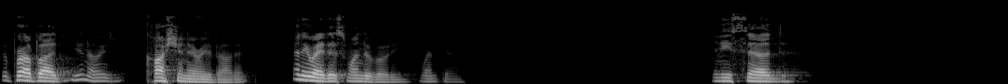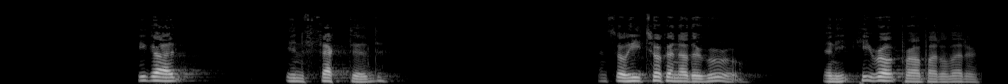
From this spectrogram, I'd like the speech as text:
so Prabhupada, you know, he's cautionary about it. Anyway, this one devotee went there. And he said, he got infected. And so he took another guru. And he, he wrote Prabhupada a letter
